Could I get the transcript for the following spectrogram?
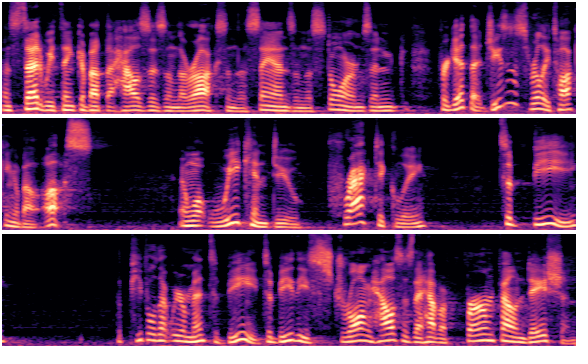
Instead, we think about the houses and the rocks and the sands and the storms and forget that Jesus is really talking about us and what we can do practically to be the people that we were meant to be, to be these strong houses that have a firm foundation.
